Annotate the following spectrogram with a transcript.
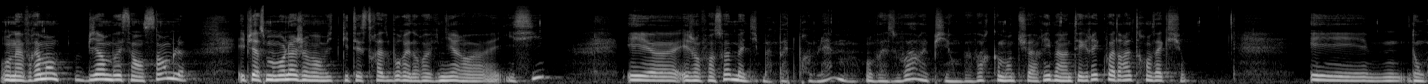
on a vraiment bien bossé ensemble. Et puis à ce moment-là, j'avais envie de quitter Strasbourg et de revenir ici. Euh, et, Jean-François m'a dit bah, Pas de problème, on va se voir et puis on va voir comment tu arrives à intégrer Quadral Transaction. Et donc,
